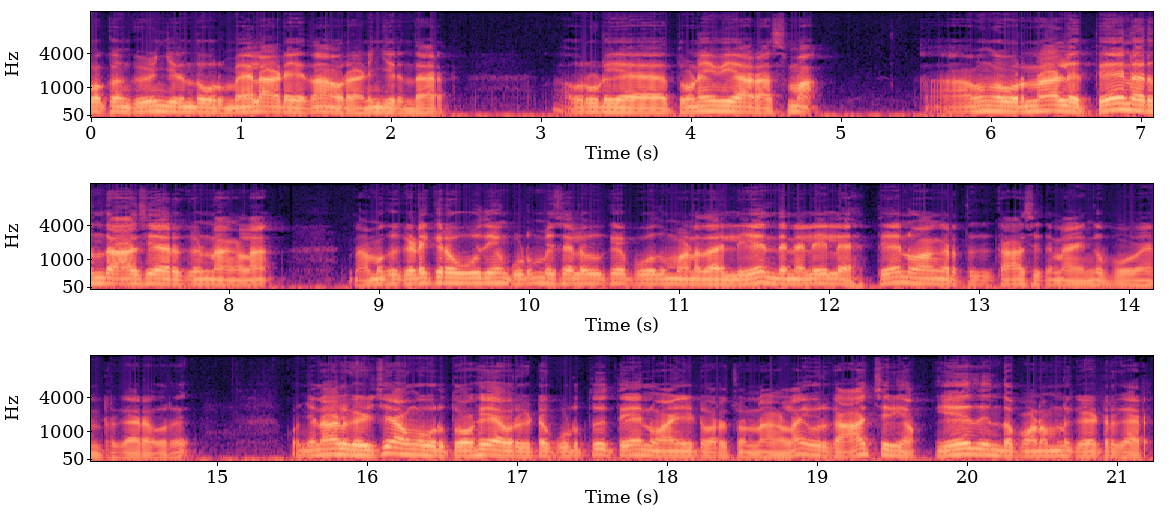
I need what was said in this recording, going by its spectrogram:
பக்கம் கிழிஞ்சிருந்த ஒரு மேலாடையை தான் அவர் அணிஞ்சிருந்தார். அவருடைய துணைவியார் அஸ்மா. அவங்க ஒரு நாள் தேன் அருந்த ஆசையாக இருக்குன்னாங்களாம் நமக்கு கிடைக்கிற ஊதியம் குடும்ப செலவுக்கே போதுமானதா இல்லையே இந்த நிலையில் தேன் வாங்குறதுக்கு காசுக்கு நான் எங்கே போவேன்ருக்கார் அவர். கொஞ்ச நாள் கழித்து அவங்க ஒரு தொகையை அவர்கிட்ட கொடுத்து தேன் வாங்கிட்டு வர சொன்னாங்களாம். இவருக்கு ஆச்சரியம். ஏது இந்த பணம்னு கேட்டிருக்காரு.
